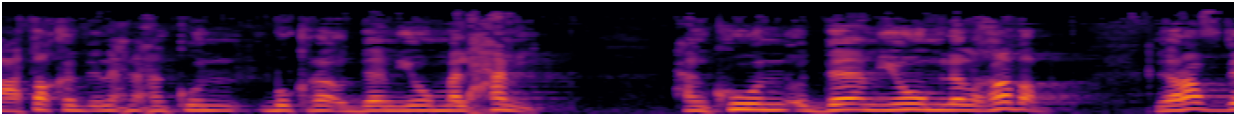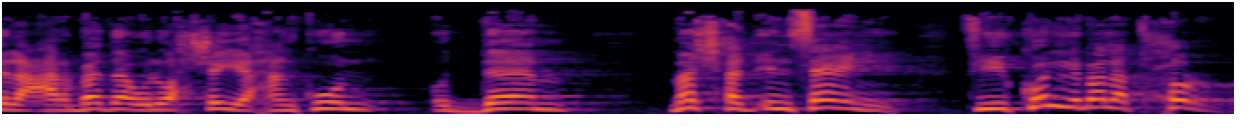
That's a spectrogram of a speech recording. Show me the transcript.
أعتقد إن إحنا هنكون بكرة قدام يوم ملحمي. هنكون قدام يوم للغضب لرفض العربدة والوحشية. هنكون قدام مشهد إنساني في كل بلد حر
